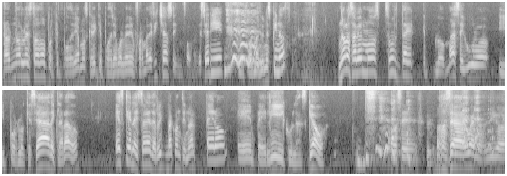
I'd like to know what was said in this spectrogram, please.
Pero no lo es todo porque podríamos creer que podría volver en forma de fichas, en forma de serie, en forma de un spin-off. No lo sabemos. Resulta que lo más seguro y por lo que se ha declarado es que la historia de Rick va a continuar, pero en películas. ¿Qué hago? O sea, bueno, digo,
